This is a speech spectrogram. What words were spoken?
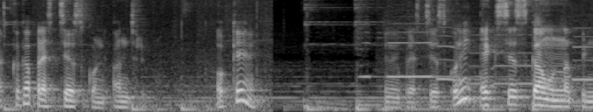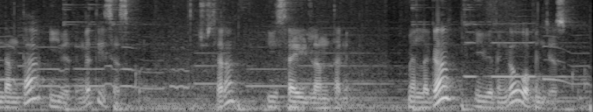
చక్కగా ప్రెస్ చేసుకోండి అంచులు. ఓకే? ప్రెస్ చేసుకొని ఎక్సెస్గా ఉన్న పిండంతా ఈ విధంగా తీసేసుకోండి. చూసారా? ఈ సైడ్లంతాని. మెల్లగా ఈ విధంగా ఓపెన్ చేసుకున్నాం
